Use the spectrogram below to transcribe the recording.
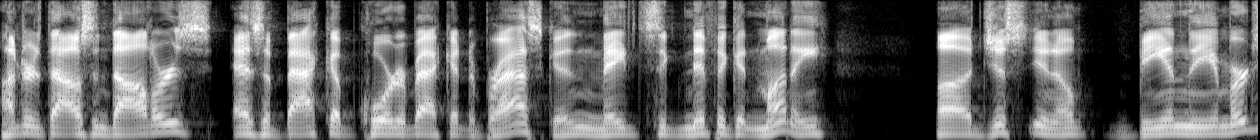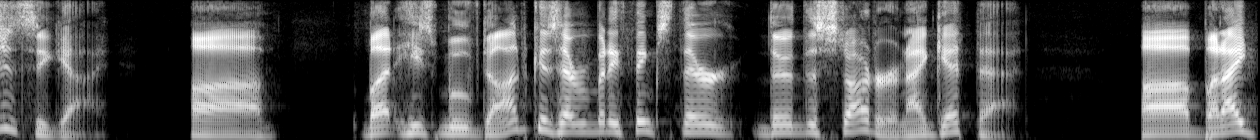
hundred thousand dollars as a backup quarterback at Nebraska and made significant money, uh, just you know being the emergency guy. Uh, but he's moved on because everybody thinks they're they're the starter, and I get that. Uh, but I,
